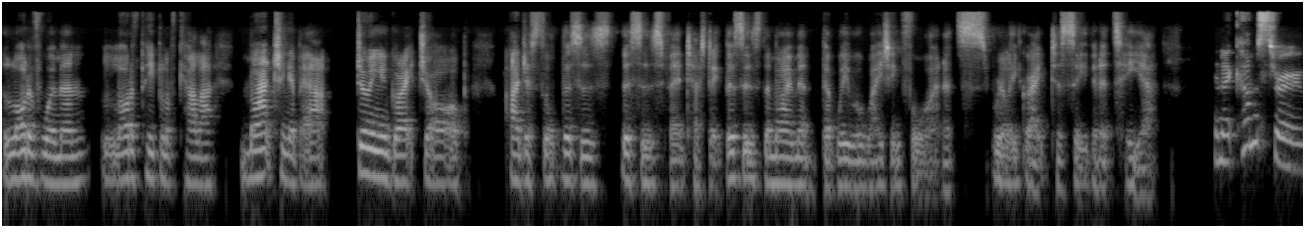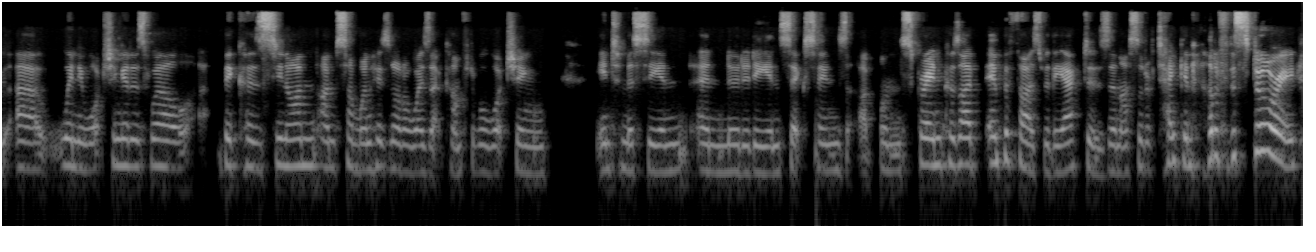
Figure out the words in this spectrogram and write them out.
a lot of women a lot of people of color marching about doing a great job i just thought this is this is fantastic. This is the moment that we were waiting for. And it's really great to see that it's here and it comes through uh, when you're watching it as well because you know I'm I'm someone who's not always that comfortable watching intimacy and, and nudity and sex scenes up on screen because I empathize with the actors and I sort of taken out of the story.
